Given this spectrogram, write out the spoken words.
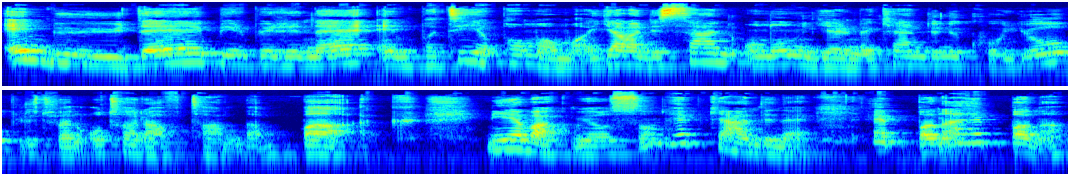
en büyüğü de birbirine empati yapamama. Yani sen onun yerine kendini koyup lütfen o taraftan da bak. Niye bakmıyorsun? Hep kendine. Hep bana, hep bana.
